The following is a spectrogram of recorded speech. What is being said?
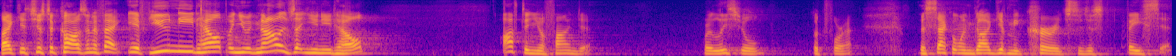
Like it's just a cause and effect. If you need help and you acknowledge that you need help, often you'll find it, or at least you'll look for it. The second one, God, give me courage to just face it.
